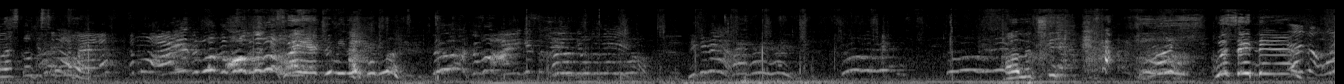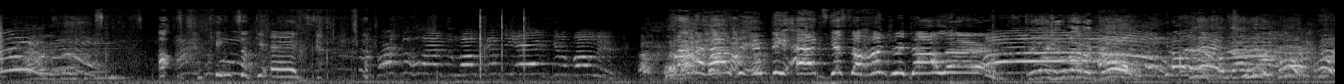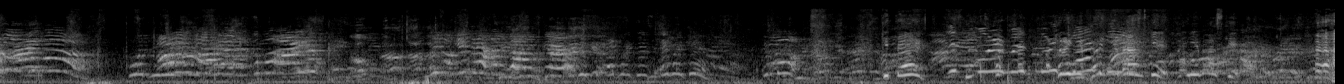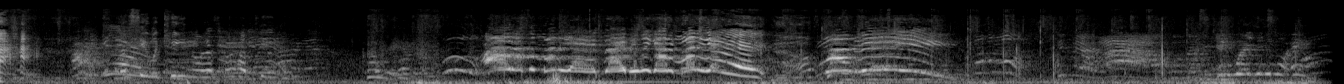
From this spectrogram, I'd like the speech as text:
Let's go get some more. Come on, Arya. Come on, come Oh, look, it's right here, Jimmy. Look, look, look. Come on, on, Arya. Get some eggs. Get some eggs. Pick it up. Oh, look, she. Get that. Put, in your, put in your basket. Put in your basket. Let's see what Keaton Let's go help Keaton. Oh, that's a money egg, baby. We got a money egg. Money! Mommy. Hey, where's any more eggs?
